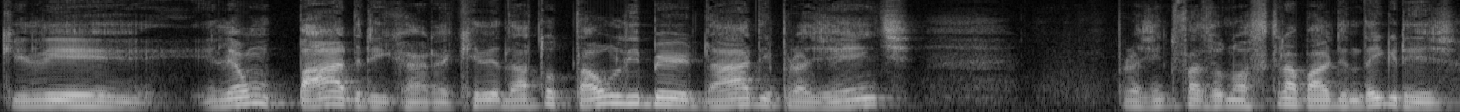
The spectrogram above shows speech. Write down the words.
que ele, ele é um padre, cara, que ele dá total liberdade pra gente, pra gente fazer o nosso trabalho dentro da igreja.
